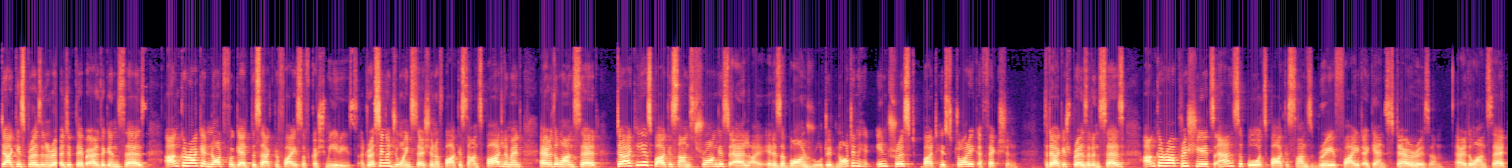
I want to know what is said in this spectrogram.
Turkey's President Recep Tayyip Erdogan says Ankara cannot forget the sacrifice of Kashmiris. Addressing a joint session of Pakistan's parliament, Erdogan said, Turkey is Pakistan's strongest ally. It is a bond rooted not in interest but historic affection. The Turkish president says Ankara appreciates and supports Pakistan's brave fight against terrorism. Erdogan said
